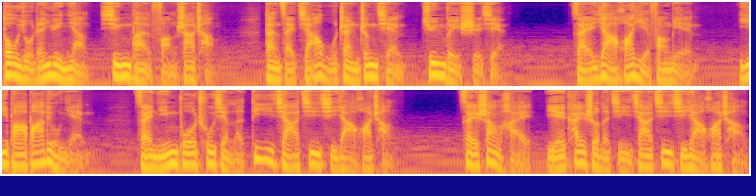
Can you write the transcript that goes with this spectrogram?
都有人酝酿兴办纺纱厂，但在甲午战争前均未实现。在压花业方面，1886年。在宁波出现了第一家机器压花厂，在上海也开设了几家机器压花厂，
